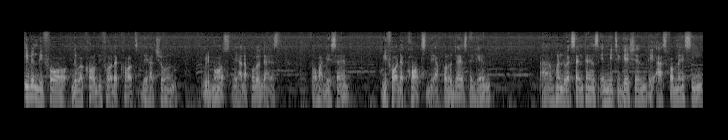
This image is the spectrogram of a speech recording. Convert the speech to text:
even before they were called before the court, they had shown remorse. They had apologized for what they said. Before the court, they apologized again. Um, when they were sentenced in mitigation, they asked for mercy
